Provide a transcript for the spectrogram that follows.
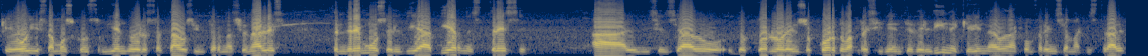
que hoy estamos construyendo de los tratados internacionales. Tendremos el día viernes 13 al licenciado doctor Lorenzo Córdoba, presidente del INE, que viene a dar una conferencia magistral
